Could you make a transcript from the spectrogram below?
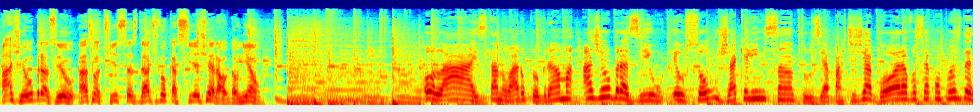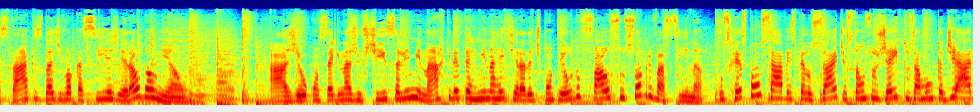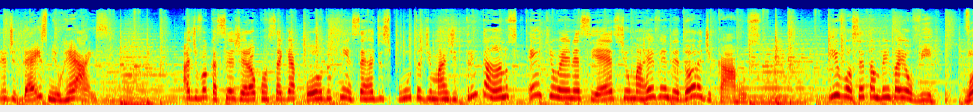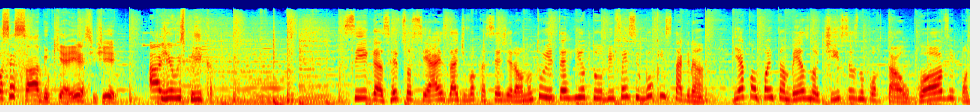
AGU Brasil, as notícias da Advocacia Geral da União. Olá, está no ar o programa AGU Brasil. Eu sou Jaqueline Santos e a partir de agora você acompanha os destaques da Advocacia Geral da União. A AGU consegue na justiça liminar que determina a retirada de conteúdo falso sobre vacina. Os responsáveis pelo site estão sujeitos a multa diária de 10 mil reais a Advocacia Geral consegue acordo que encerra a disputa de mais de 30 anos entre o INSS e uma revendedora de carros. E você também vai ouvir. Você sabe o que é ESG? A AGU explica. Siga as redes sociais da Advocacia Geral no Twitter, YouTube, Facebook e Instagram. E acompanhe também as notícias no portal gov.br/agu.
